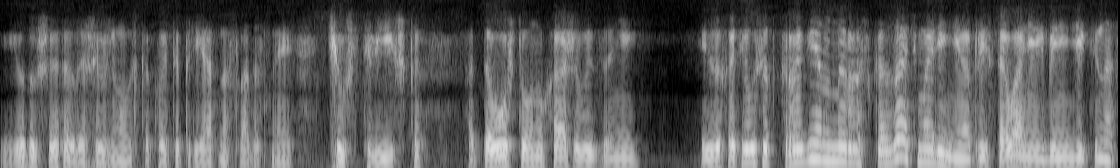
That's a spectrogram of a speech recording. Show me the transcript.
В ее душе тогда шевельнулось какое-то приятно-сладостное чувствишко от того, что он ухаживает за ней. И захотелось откровенно рассказать Марине о приставаниях Бенедиктина,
